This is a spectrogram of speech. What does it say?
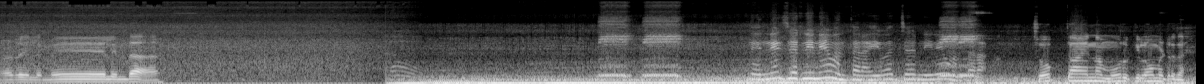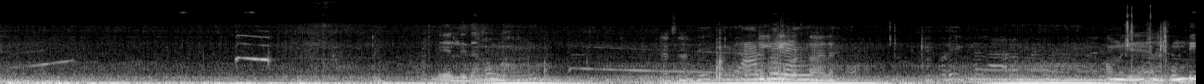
ನೋಡ್ರಿ ಇಲ್ಲಿ ಮೇಲಿಂದ. ನಿನ್ನೆ ಜರ್ನಿನೇ ಒಂಥರ ಇವತ್ತು ಜರ್ನಿನೇ ಒಂಥರ. ಚೋಪ್ತಾ ಇನ್ನ ಮೂರು ಕಿಲೋಮೀಟರ್ ಇದೆ. ಎಲ್ಲಿದೆ ನಮ್ಮ ಹೀಗೆ ಬರ್ತಾ ಇದೆ. ಅವನಿಗೆ ಗುಂಡಿ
